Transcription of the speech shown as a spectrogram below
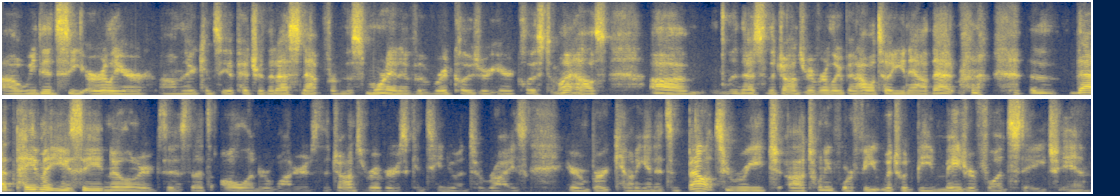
Uh, we did see earlier, um, there you can see a picture that I snapped from this morning of a road closure here close to my house. Um, and that's the Johns River Loop. And I will tell you now that that pavement you see no longer exists. That's all underwater as the Johns River is continuing to rise here in Burke County. And it's about to reach uh, 24 feet, which would be major flood stage. And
